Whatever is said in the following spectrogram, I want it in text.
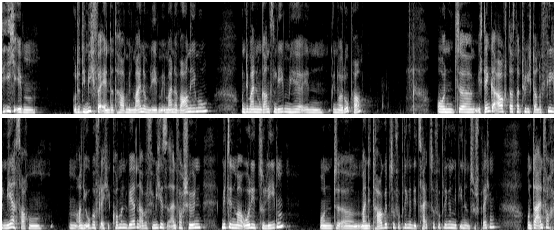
die ich eben oder die mich verändert haben in meinem Leben, in meiner Wahrnehmung und in meinem ganzen Leben hier in, in Europa. Und äh, ich denke auch, dass natürlich da noch viel mehr Sachen an die Oberfläche kommen werden. Aber für mich ist es einfach schön, mit den Maori zu leben und äh, meine Tage zu verbringen, die Zeit zu verbringen, mit ihnen zu sprechen und da einfach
